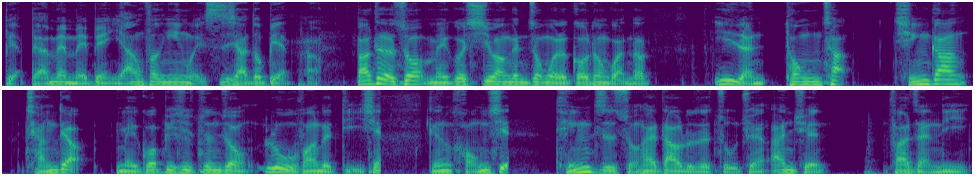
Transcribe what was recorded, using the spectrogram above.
表表面没变，阳奉阴违，私下都变啊。巴特尔说，美国希望跟中国的沟通管道依然通畅。秦刚强调，美国必须尊重陆方的底线跟红线，停止损害大陆的主权、安全、发展利益，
